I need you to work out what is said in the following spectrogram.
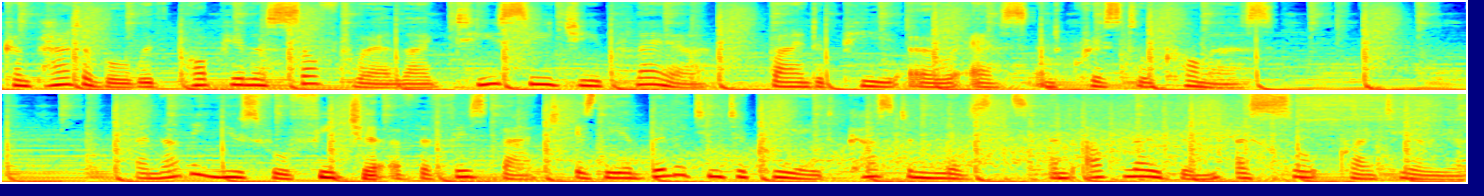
compatible with popular software like TCG Player, Binder POS, and CrystalCommerce. Another useful feature of the PhyzBatch is the ability to create custom lists and upload them as sort criteria.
